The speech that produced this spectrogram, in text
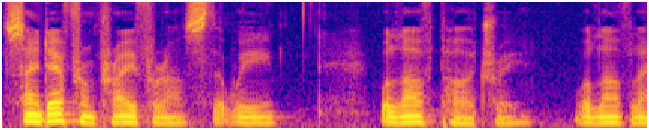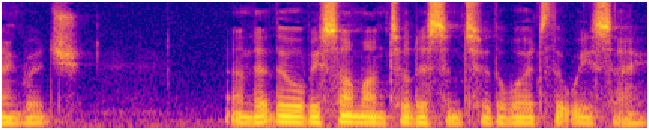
St. Ephrem, pray for us that we will love poetry, will love language, and that there will be someone to listen to the words that we say.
